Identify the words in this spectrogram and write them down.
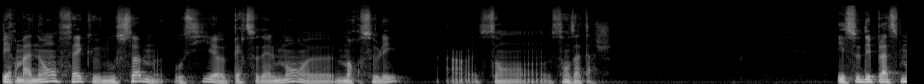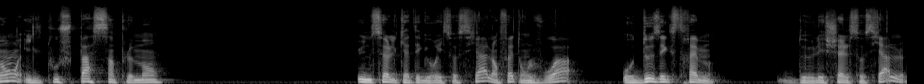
permanent fait que nous sommes aussi euh, personnellement morcelés hein, sans, sans, attache. Et ce déplacement, il touche pas simplement une seule catégorie sociale, en fait on le voit aux deux extrêmes de l'échelle sociale,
